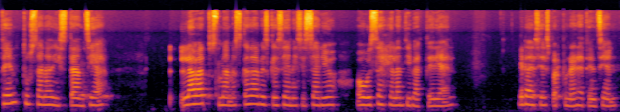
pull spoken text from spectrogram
ten tu sana distancia, lava tus manos cada vez que sea necesario o usa gel antibacterial. Gracias por poner atención.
